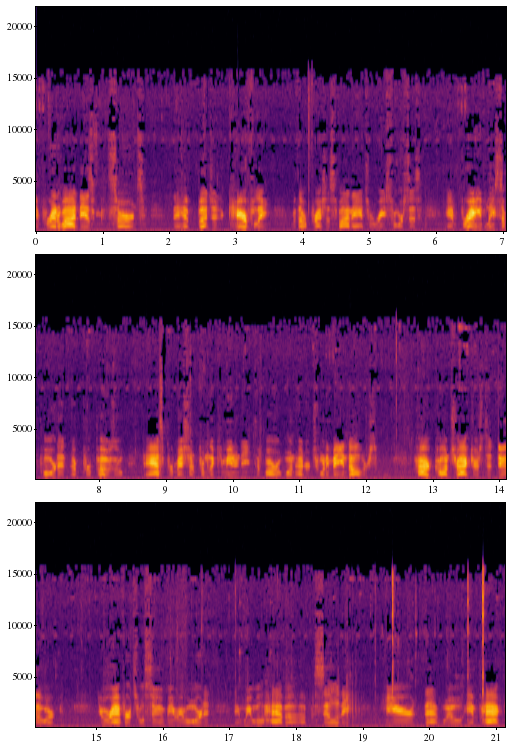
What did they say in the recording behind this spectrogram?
and parental ideas and concerns. They have budgeted carefully with our precious financial resources and bravely supported a proposal to ask permission from the community to borrow $120 million. Hired contractors to do the work. Your efforts will soon be rewarded, and we will have a, a facility here that will impact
